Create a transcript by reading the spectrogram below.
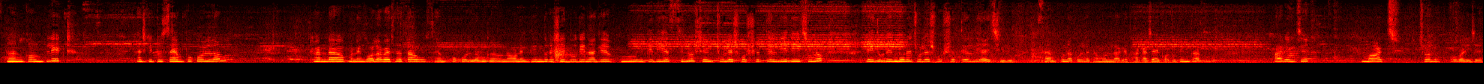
স্নান কমপ্লিট আজকে একটু শ্যাম্পু করলাম। ঠান্ডা মানে গলা ব্যথা, তাও শ্যাম্পু করলাম। কারণ অনেক দিন ধরে সেই দুদিন আগে ইতে দিয়ে এসেছিল, সেই চুলে সর্ষের তেল দিয়ে দিয়েছিলো। এই দুদিন ধরে চুলে সর্ষের তেল দেওয়াই ছিল। শ্যাম্পু না করলে কেমন লাগে, থাকা যায়, কতদিন থাকব? আর এই যে মার্চ চলো ও বাড়ি যাই।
